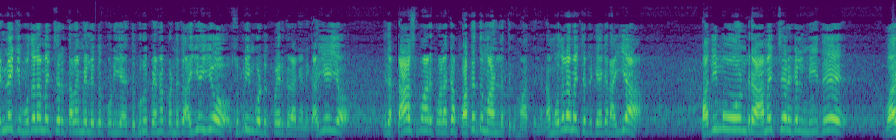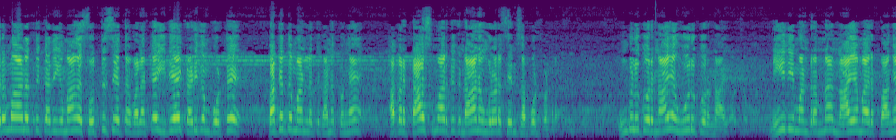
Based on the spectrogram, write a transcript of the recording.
இன்னைக்கு முதலமைச்சர் தலைமையில் இருக்கக்கூடிய இந்த குரூப் என்ன பண்ணுது? ஐயோ சுப்ரீம் கோர்ட்டுக்கு போயிருக்காங்க இன்னைக்கு. ஐயோ இந்த டாஸ்மார்க் வழக்க பக்கத்து மாநிலத்துக்கு மாத்துங்க. நான் முதலமைச்சர் கேட்கிறேன் ஐயா பதிமூன்று அமைச்சர்கள் மீது வருமானத்துக்கு அதிகமாக சொத்து சேர்த்த வழக்க இதே கடிதம் போட்டு பக்கத்து மாநிலத்துக்கு அனுப்புங்க. அப்புறம் டாஸ்மார்க்கு நான் உங்களோட சேர்ந்து சப்போர்ட் பண்றேன். உங்களுக்கு ஒரு நியாயம் ஊருக்கு ஒரு நியாயம். நீதிமன்றம்னா நியாயமா இருப்பாங்க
